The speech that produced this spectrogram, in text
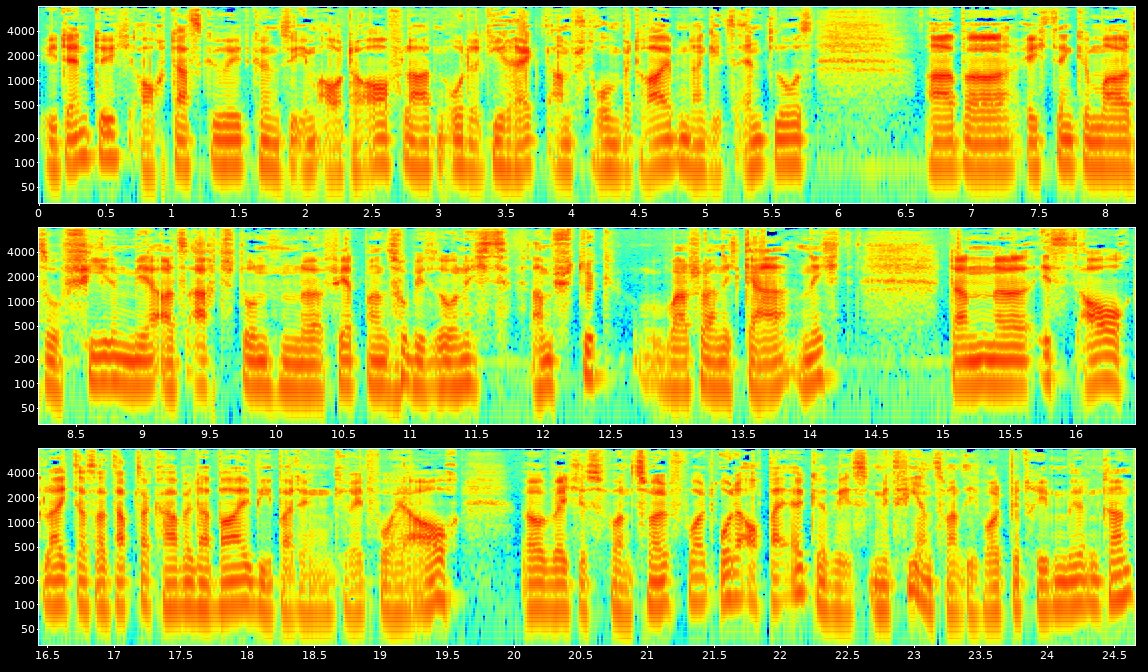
identisch. Auch das Gerät können Sie im Auto aufladen oder direkt am Strom betreiben. Dann geht's endlos. Aber ich denke mal, so viel mehr als acht Stunden äh, fährt man sowieso nicht am Stück. Wahrscheinlich gar nicht. Dann äh, ist auch gleich das Adapterkabel dabei, wie bei dem Gerät vorher auch, äh, welches von 12 Volt oder auch bei LKWs mit 24 Volt betrieben werden kann.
